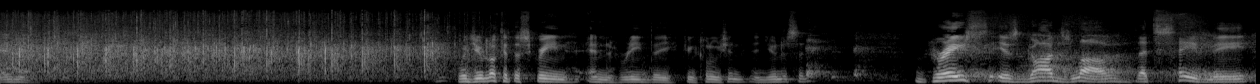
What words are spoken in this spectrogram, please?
Amen. Would you look at the screen and read the conclusion in unison? Grace is God's love that saved me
